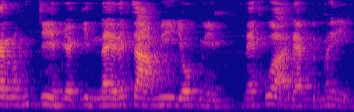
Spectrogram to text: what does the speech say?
ขนมจีนก็กินได้แล้วจามียกนี่แม่ครัวอะแดปขึ้นมาอีก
